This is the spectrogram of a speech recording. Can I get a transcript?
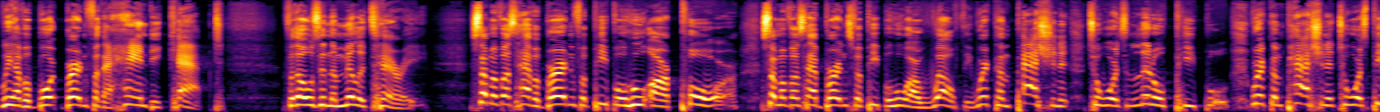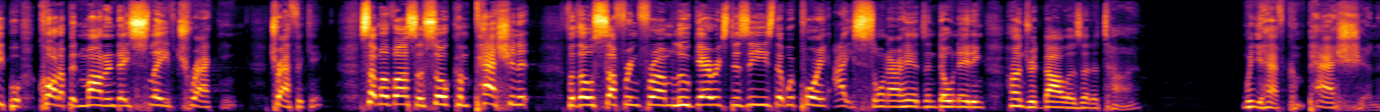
We have a burden for the handicapped, for those in the military. Some of us have a burden for people who are poor. Some of us have burdens for people who are wealthy. We're compassionate towards little people. We're compassionate towards people caught up in modern day slave tracking, trafficking. Some of us are so compassionate for those suffering from Lou Gehrig's disease that we're pouring ice on our heads and donating $100 at a time. When you have compassion,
